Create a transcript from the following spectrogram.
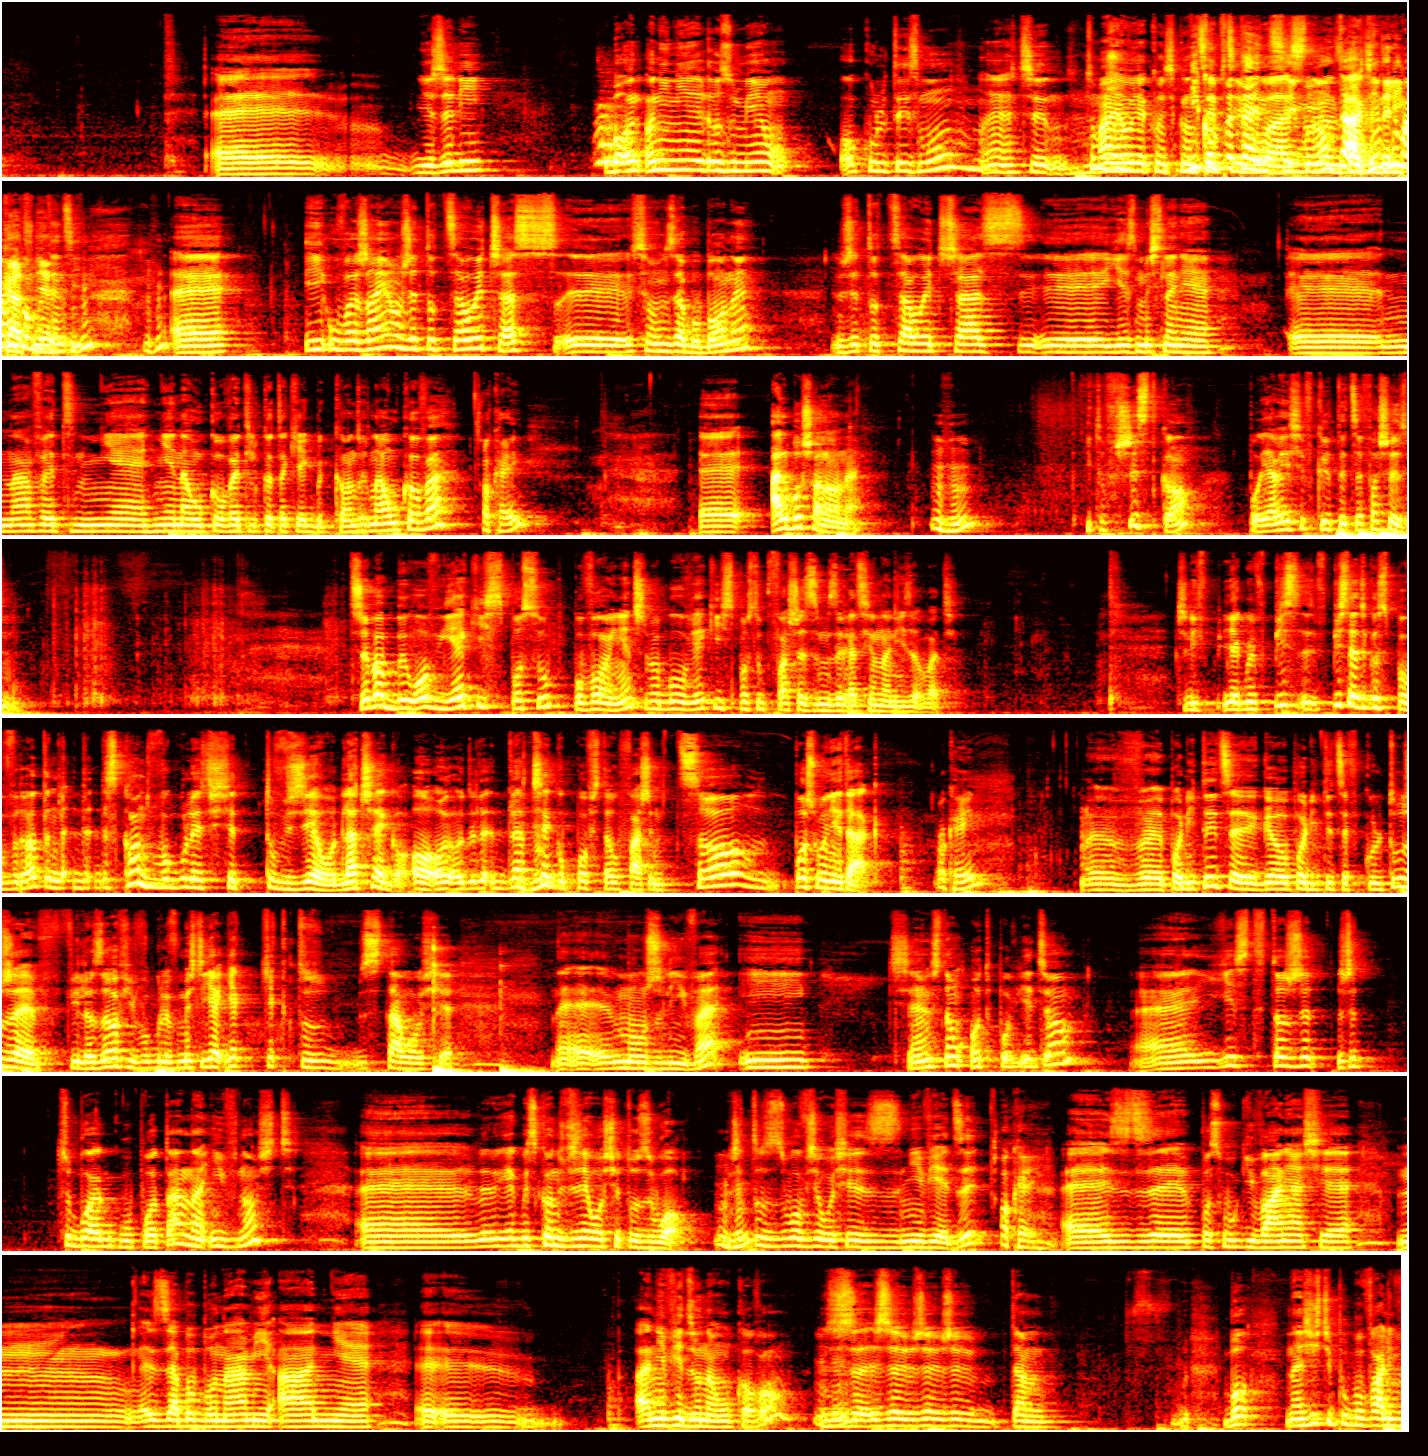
E, jeżeli. Bo on, oni nie rozumieją okultyzmu, e, czy to mają jakąś koncepcję własną. Tak, nie delikatnie. mają kompetencji. E, I uważają, że to cały czas y, są zabobony, że to cały czas y, jest myślenie Yy, nawet nie, nie naukowe, tylko takie jakby kontrnaukowe. Okej. Okay. Albo szalone. Mhm. I to wszystko pojawia się w krytyce faszyzmu. Trzeba było w jakiś sposób, po wojnie, trzeba było w jakiś sposób faszyzm zracjonalizować. Czyli jakby wpis, wpisać go z powrotem. Skąd w ogóle się to wzięło? Dlaczego? O, o dlaczego mhm. powstał faszyzm? Co poszło nie tak? Okej. Okay w polityce, geopolityce, w kulturze, w filozofii, w ogóle w myśli, jak, jak, jak to stało się e, możliwe. I częstą odpowiedzią e, jest to, że, że to była głupota, naiwność, e, jakby skąd wzięło się to zło. Mhm. Że to zło wzięło się z niewiedzy, okay. z posługiwania się mm, zabobonami, a nie, e, e, a nie wiedzą naukową, mhm. że, że, że, że tam. Bo naziści próbowali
